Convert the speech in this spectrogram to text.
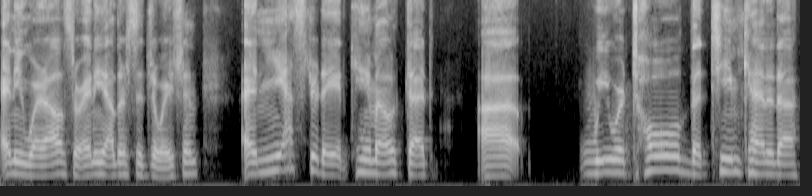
anywhere else or any other situation. And yesterday it came out that uh, we were told that Team Canada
